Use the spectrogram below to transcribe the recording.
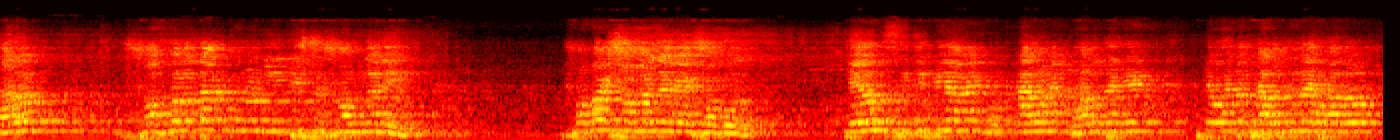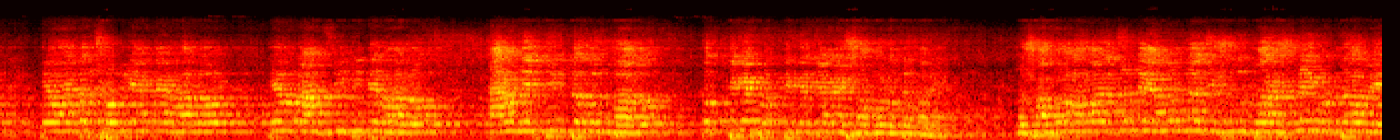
কারণ সফলতার কোনো নির্দিষ্ট সংজ্ঞা নেই। সবাই সবার জায়গায় সফল। কেউ সিজিপি অনেক অনেক ভালো থাকে, কেউ হয়তো খেলাধুলায় ভালো, কেউ হয়তো ছবি আঁকায় ভালো, কেউ রাজনীতিতে ভালো, কারও নেতৃত্ব গুণ ভালো, প্রত্যেকে প্রত্যেকের জায়গায় সফল হতে পারে। তো সফল হওয়ার জন্য এমন না যে শুধু পড়াশোনাই করতে হবে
